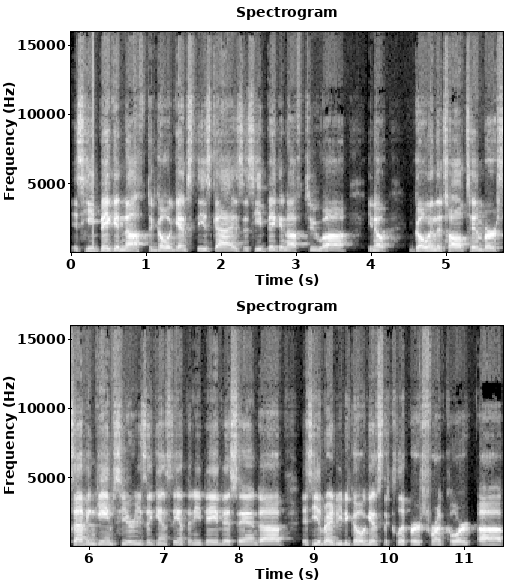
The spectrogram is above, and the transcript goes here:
Is he big enough to go against these guys? Is he big enough to, uh, you know, go in the tall timber seven game series against Anthony Davis? And uh, is he ready to go against the Clippers front court? Uh,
